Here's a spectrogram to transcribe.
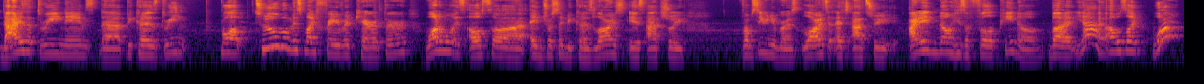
That is the three names that because three well, two of them is my favorite character. One of them is also uh, interesting because Lars is actually from Steven Universe. Lars is actually I didn't know he's a Filipino, but yeah, I was like, what?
